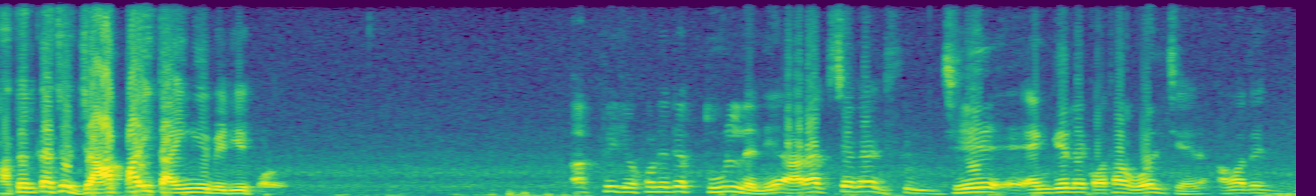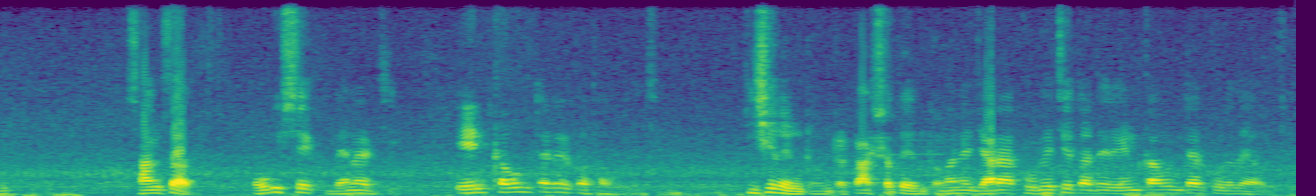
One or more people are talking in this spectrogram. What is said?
হাতের কাছে যা পাই তাই নিয়ে বেরিয়ে পড়ো। আপনি যখন এটা তুললেন আর এক জায়গায় যে অ্যাঙ্গেলে কথা বলছেন, আমাদের সাংসদ অভিষেক ব্যানার্জি, এনকাউন্টারের কথা বলেছে কিসের এনকাউন্টার কার সাথে এনকাউন্টার মানে যারা করেছে তাদের এনকাউন্টার করে দেওয়া উচিত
